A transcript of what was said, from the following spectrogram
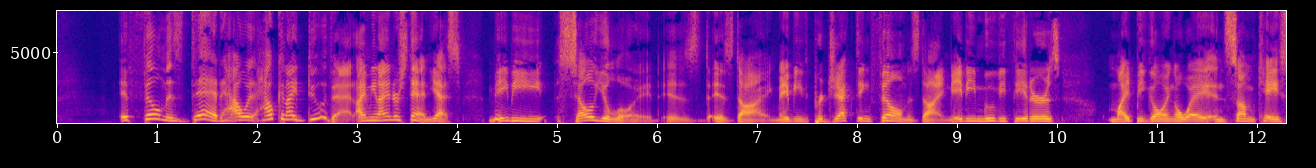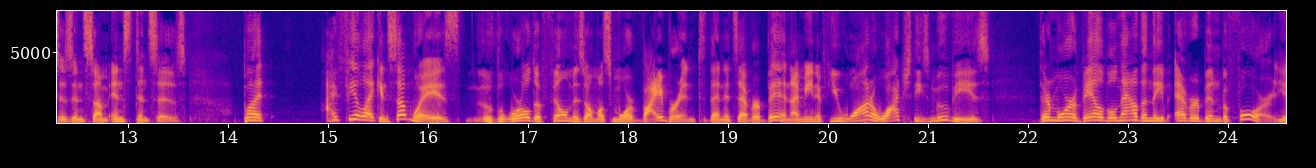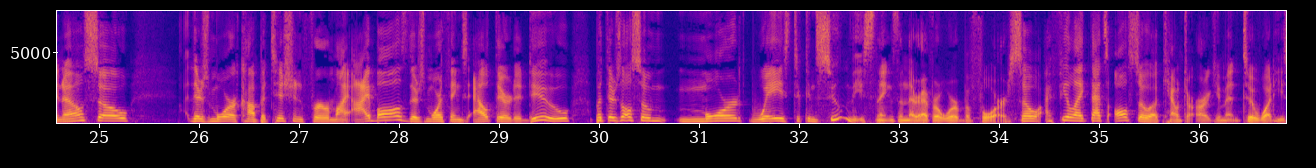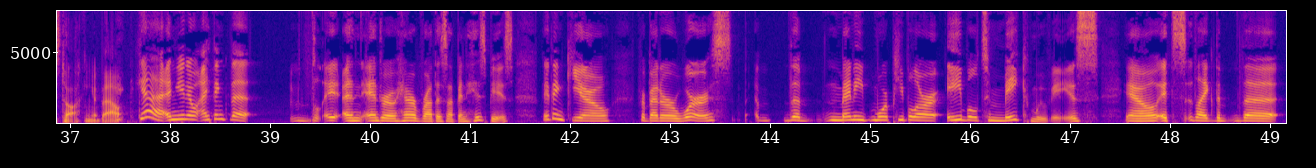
if film is dead, how how can I do that? I mean, I understand. Yes, maybe celluloid is is dying. Maybe projecting film is dying. Maybe movie theaters might be going away in some cases in some instances. But I feel like in some ways the world of film is almost more vibrant than it's ever been. I mean, if you want to watch these movies, they're more available now than they've ever been before, you know? So there's more competition for my eyeballs. There's more things out there to do, but there's also more ways to consume these things than there ever were before. So I feel like that's also a counter argument to what he's talking about. Yeah, and you know, I think that, and Andrew O'Hara brought this up in his piece. I think you know, for better or worse, the many more people are able to make movies. You know, it's like the the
